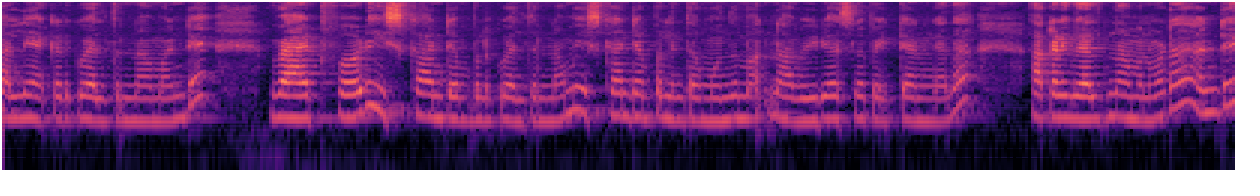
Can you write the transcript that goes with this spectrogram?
మళ్ళీ ఎక్కడికి వెళ్తున్నామంటే వ్యాట్ఫర్డ్ ఇస్కాన్ టెంపుల్కి వెళ్తున్నాము. ఇస్కాన్ టెంపుల్ ఇంతకుముందు నా వీడియోస్లో పెట్టాను కదా అక్కడికి వెళ్తున్నాం అనమాట అంటే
